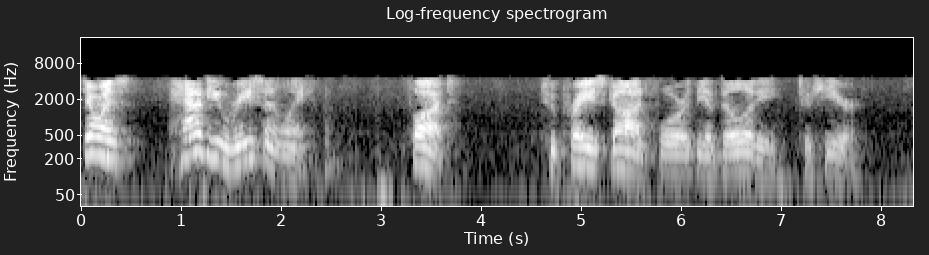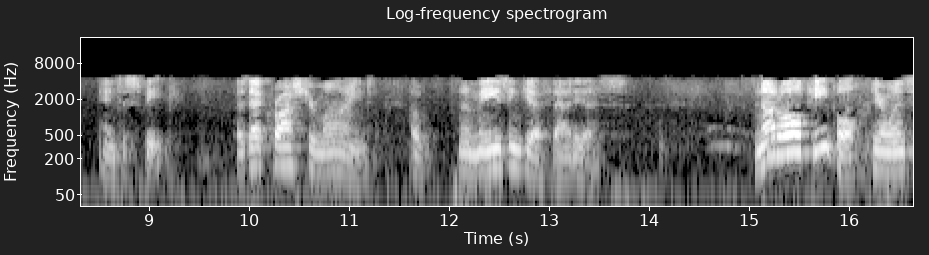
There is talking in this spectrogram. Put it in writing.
Dear ones, have you recently thought to praise God for the ability to hear and to speak? Has that crossed your mind of an amazing gift that is? Not all people, dear ones,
